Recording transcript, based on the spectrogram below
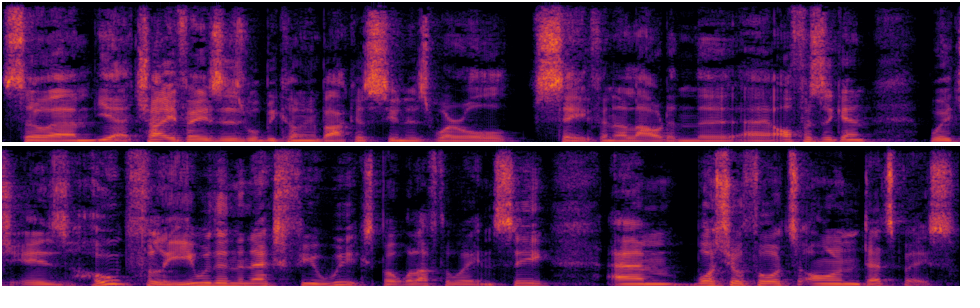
So um yeah Chatty Faces will be coming back as soon as we're all safe and allowed in the uh, office again which is hopefully within the next few weeks but we'll have to wait and see. Um what's your thoughts on Dead Space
